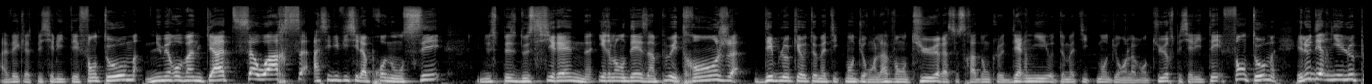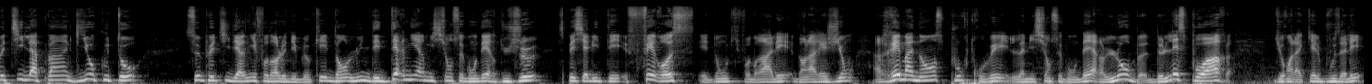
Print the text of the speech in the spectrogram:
avec la spécialité fantôme. Numéro 24, Sawars, assez difficile à prononcer. Une espèce de sirène irlandaise un peu étrange, débloquée automatiquement durant l'aventure, et ce sera donc le dernier automatiquement durant l'aventure, spécialité fantôme. Et le dernier, le petit lapin Gyokuto. Ce petit dernier, faudra le débloquer dans l'une des dernières missions secondaires du jeu, spécialité féroce, et donc il faudra aller dans la région Rémanence pour trouver la mission secondaire L'aube de l'espoir, durant laquelle vous allez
